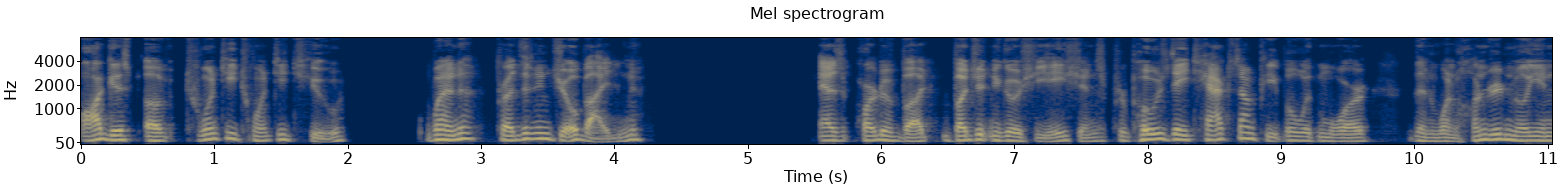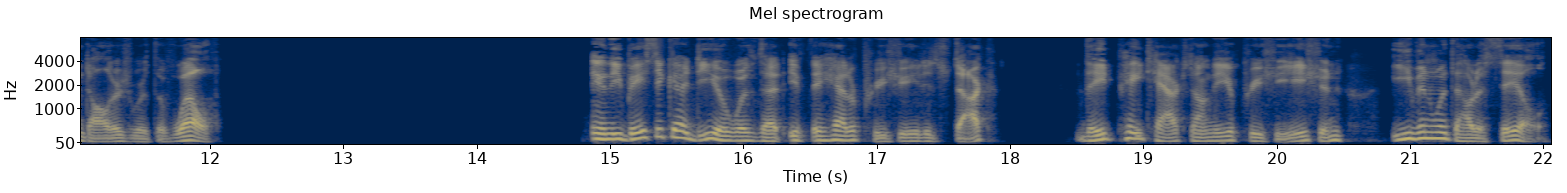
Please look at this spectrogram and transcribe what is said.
August of 2022 when President Joe Biden as part of bu- budget negotiations, proposed a tax on people with more than $100 million worth of wealth. And the basic idea was that if they had appreciated stock, they'd pay tax on the appreciation even without a sale.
